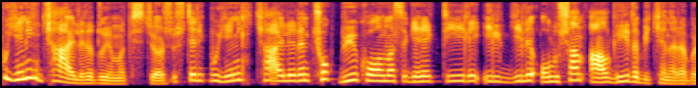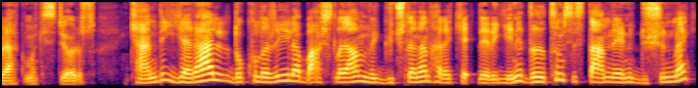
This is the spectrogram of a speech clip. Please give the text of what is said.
bu yeni hikayeleri duymak istiyoruz. Üstelik bu yeni hikayelerin çok büyük olması gerektiğiyle ilgili oluşan algıyı da bir kenara bırakmak istiyoruz kendi yerel dokularıyla başlayan ve güçlenen hareketleri, yeni dağıtım sistemlerini düşünmek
